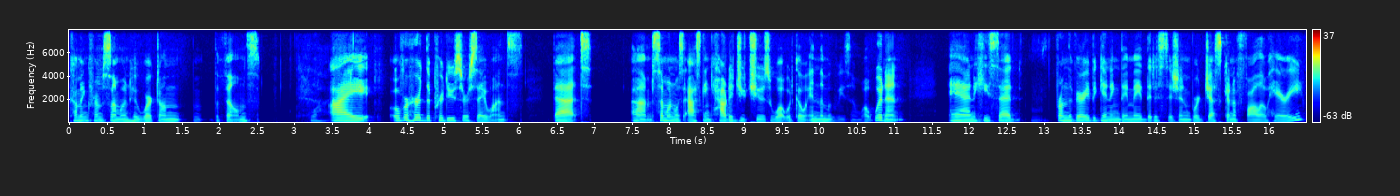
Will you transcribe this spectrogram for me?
coming from someone who worked on the films, I overheard the producer say once that um, someone was asking, How did you choose what would go in the movies and what wouldn't? And he said, From the very beginning, they made the decision we're just going to follow Harry.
